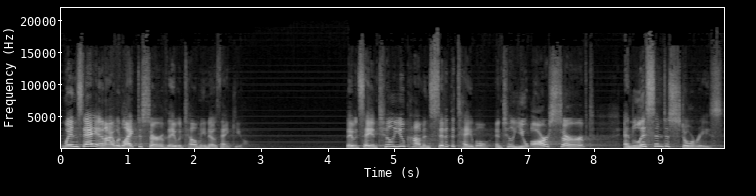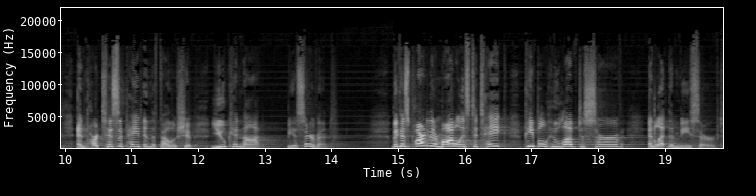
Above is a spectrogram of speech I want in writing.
Wednesday and I would like to serve, they would tell me, no, thank you. They would say, until you come and sit at the table, until you are served and listen to stories and participate in the fellowship, you cannot be a servant. Because part of their model is to take people who love to serve and let them be served,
